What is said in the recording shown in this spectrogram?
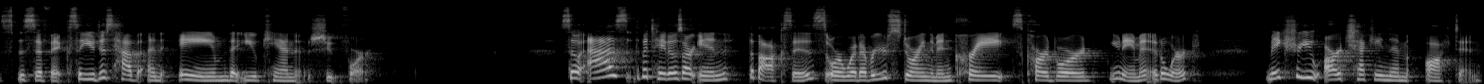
specifics so you just have an aim that you can shoot for. So, as the potatoes are in the boxes or whatever you're storing them in, crates, cardboard, you name it, it'll work. Make sure you are checking them often.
